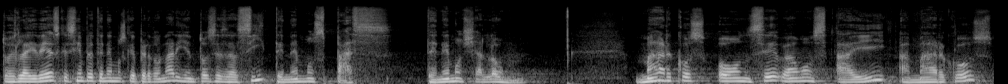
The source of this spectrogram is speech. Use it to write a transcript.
Entonces la idea es que siempre tenemos que perdonar y entonces así tenemos paz, tenemos shalom. Marcos 11, vamos ahí a Marcos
